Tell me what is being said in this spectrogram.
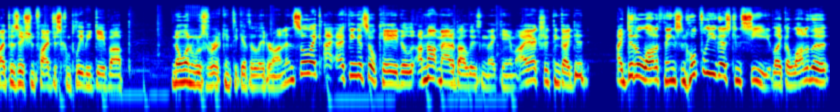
My position five just completely gave up. No one was working together later on, and so like I, I think it's okay to. I'm not mad about losing that game. I actually think I did. I did a lot of things, and hopefully you guys can see like a lot of the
